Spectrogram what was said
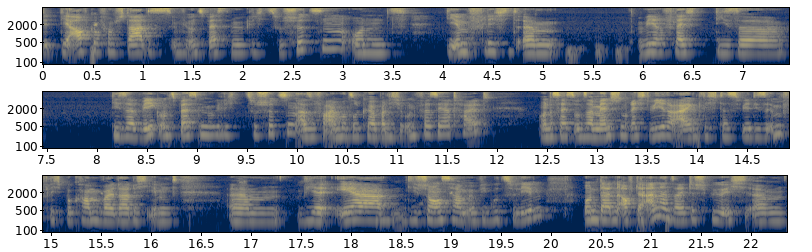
die, die Aufgabe vom Staat ist, irgendwie uns bestmöglich zu schützen und die Impfpflicht ähm, wäre vielleicht diese, dieser Weg, uns bestmöglich zu schützen, also vor allem unsere körperliche Unversehrtheit. Und das heißt, unser Menschenrecht wäre eigentlich, dass wir diese Impfpflicht bekommen, weil dadurch eben ähm, wir eher die Chance haben, irgendwie gut zu leben. Und dann auf der anderen Seite spüre ich, ähm,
